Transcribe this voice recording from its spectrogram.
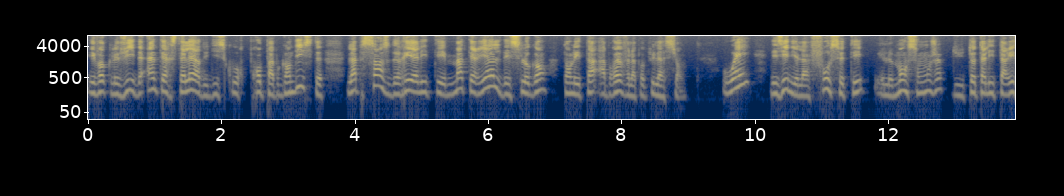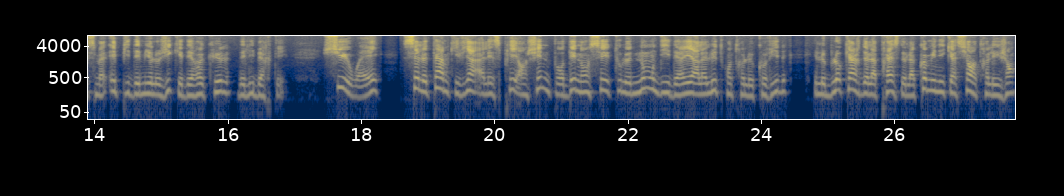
évoque le vide interstellaire du discours propagandiste, l'absence de réalité matérielle des slogans l'État abreuve la population. Wei désigne la fausseté et le mensonge du totalitarisme épidémiologique et des reculs des libertés. Xu Wei, c'est le terme qui vient à l'esprit en Chine pour dénoncer tout le non-dit derrière la lutte contre le Covid et le blocage de la presse de la communication entre les gens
